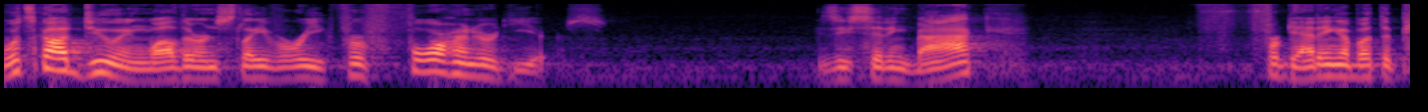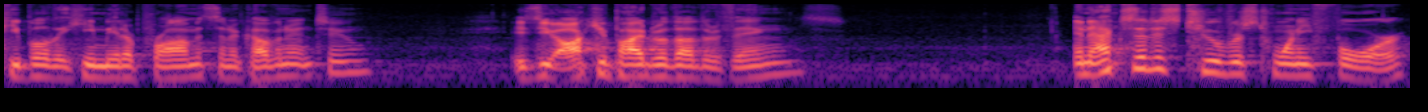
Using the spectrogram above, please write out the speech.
What's God doing while they're in slavery for 400 years? Is he sitting back, forgetting about the people that he made a promise and a covenant to? Is he occupied with other things? In Exodus 2, verse 24,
